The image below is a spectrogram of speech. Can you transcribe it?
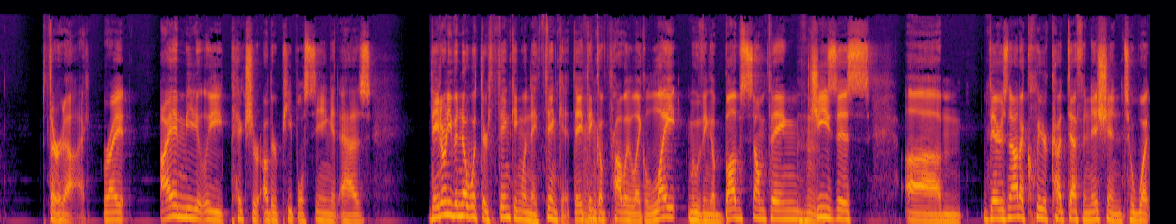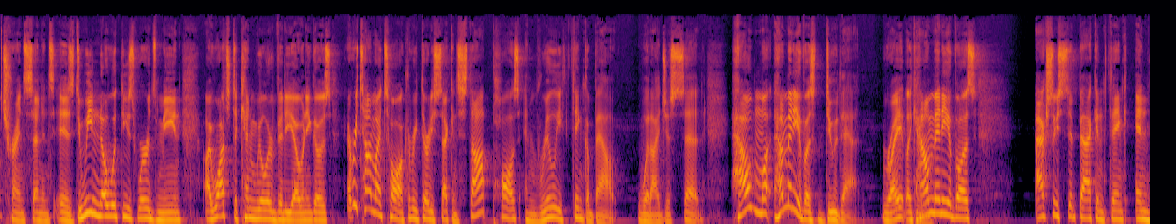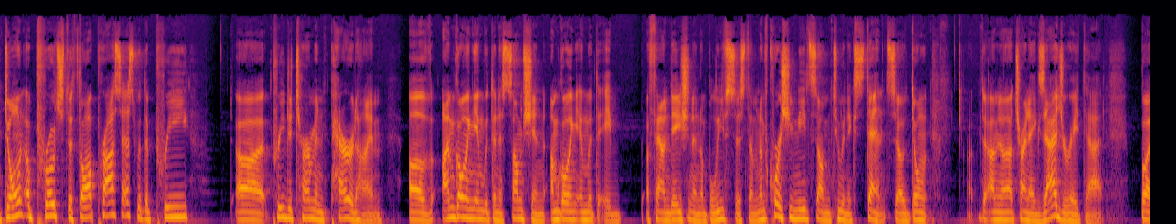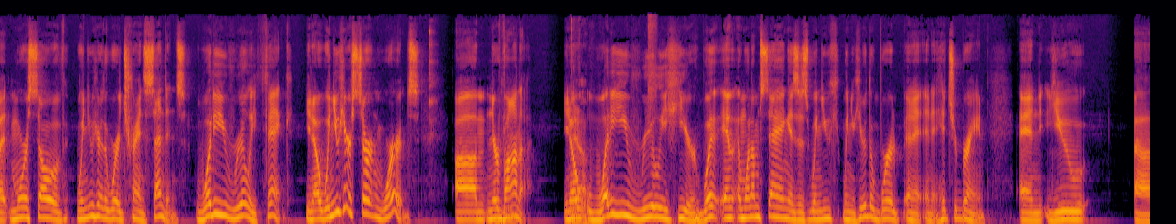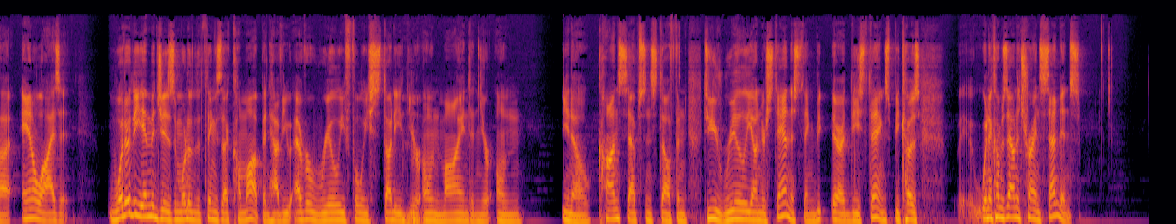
third eye, right? I immediately picture other people seeing it as they don't even know what they're thinking when they think it. They mm-hmm. think of probably like light moving above something, mm-hmm. Jesus, um, there's not a clear cut definition to what transcendence is. Do we know what these words mean? I watched a Ken Wheeler video and he goes, Every time I talk, every 30 seconds, stop, pause, and really think about what I just said. How, mu- how many of us do that, right? Like, how hmm. many of us actually sit back and think and don't approach the thought process with a pre uh, predetermined paradigm of I'm going in with an assumption, I'm going in with a, a foundation and a belief system. And of course, you need some to an extent. So don't I'm not trying to exaggerate that, but more so of when you hear the word transcendence, what do you really think? You know, when you hear certain words, um, nirvana, you know, yeah. what do you really hear? What and, and, what I'm saying is, is when you when you hear the word and it, and it hits your brain, and you uh, analyze it, what are the images and what are the things that come up? And have you ever really fully studied mm-hmm. your own mind and your own you know concepts and stuff and do you really understand this thing or these things because when it comes down to transcendence,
